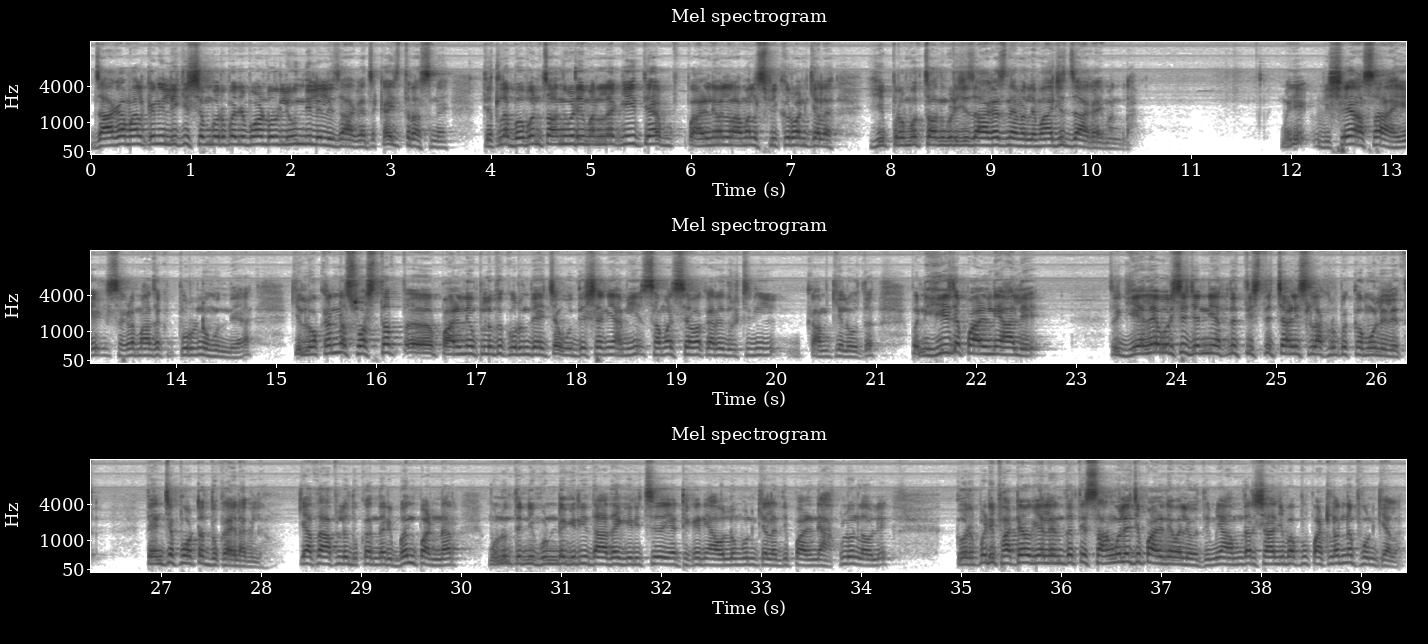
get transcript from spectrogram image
जागा मालकाने लिखित शंभर रुपयाच्या बॉन्डवर लिहून दिलेली जागाचा काहीच त्रास नाही. त्यातला बबन चांदगुडी म्हणला की त्या पाळण्यावाला आम्हाला स्पीकर ऑन केला. ही प्रमोद चांदगुडीची जागाच नाही म्हणलं माझीच जागा आहे म्हणला. म्हणजे विषय असा आहे सगळं माझं पूर्ण होऊन द्या की लोकांना स्वस्तात पाळणी पाळणे उपलब्ध करून द्यायच्या उद्देशाने आम्ही समाजसेवा कार्यदृष्टीने काम केलं होतं. पण ही जे पाळणे आले तर गेल्या वर्षी ज्यांनी यातनं तीस ते चाळीस लाख रुपये कमवलेले आहेत त्यांच्या पोटात दुखायला लागलं. की आता आपलं दुकानदारी बंद पाडणार म्हणून त्यांनी गुंडगिरी दादागिरीचं या ठिकाणी अवलंबून केला ते पाळणे हाकलून लावले. करपडी फाट्यावर गेल्यानंतर ते सांगोल्याचे पाळणेवाले होते मी आमदार शहाजीबापू पाटलांना फोन केला.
